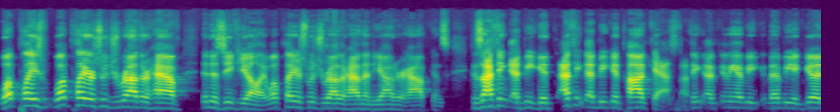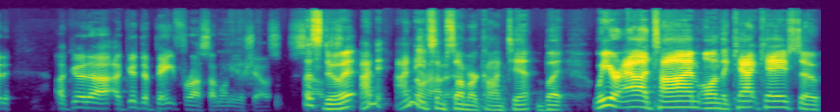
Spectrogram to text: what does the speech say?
What plays? What players would you rather have than Ezekiel? What players would you rather have than DeAndre Hopkins? Because I think that'd be good. I think that'd be a good podcast. I think I think that'd be that'd be a good a good uh, a good debate for us on one of your shows. Let's do it. I I need some summer content, but we are out of time on the Cat Cave. So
